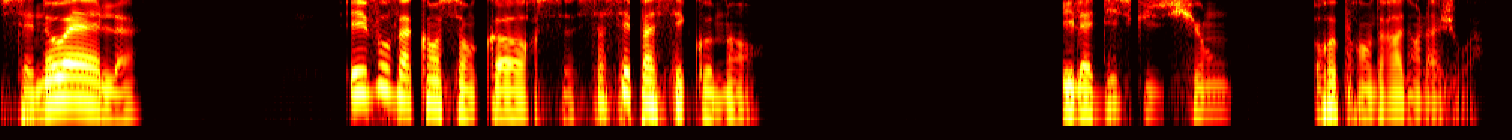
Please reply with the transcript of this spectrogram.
c'est Noël. Et vos vacances en Corse, ça s'est passé comment? Et la discussion reprendra dans la joie.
